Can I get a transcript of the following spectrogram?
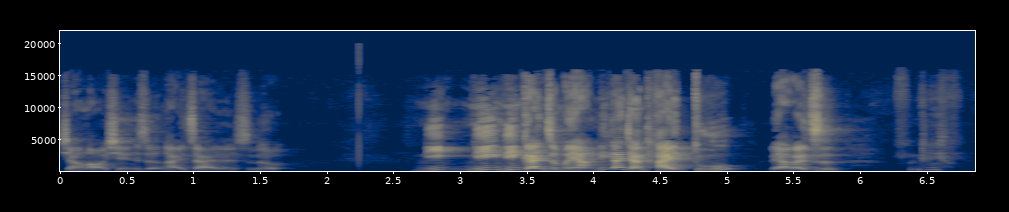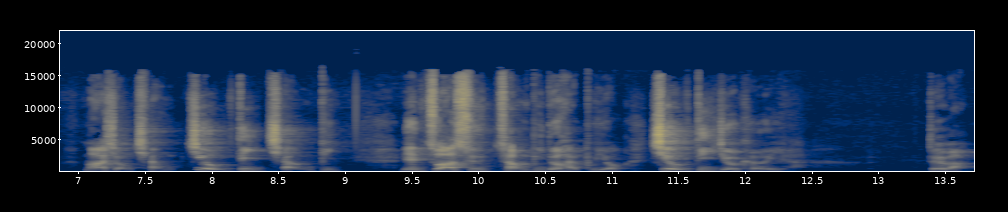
蒋老先生还在的时候，你你你敢怎么样？你敢讲台独两个字？妈熊枪就地枪毙，连抓住枪毙都还不用，就地就可以了，对吧？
